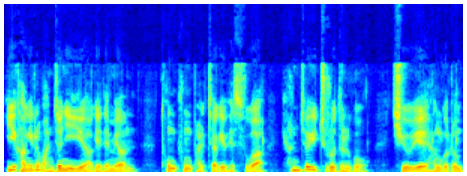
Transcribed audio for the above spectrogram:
이 강의를 완전히 이해하게 되면 통풍 발작의 횟수가 현저히 줄어들고 치유에 한 걸음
